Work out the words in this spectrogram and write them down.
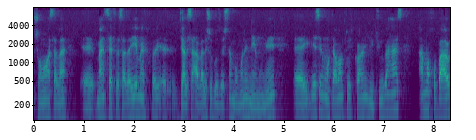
شما مثلا من صفر صدر یه مقداری جلسه اولش رو گذاشتم به عنوان نمونه. یه سری محتوا توی کانال یوتیوب هست. اما خب برای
